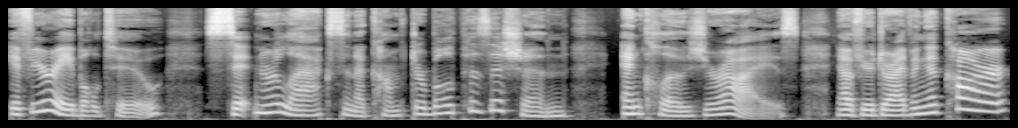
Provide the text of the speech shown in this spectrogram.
If you're able to, sit and relax in a comfortable position and close your eyes. Now, if you're driving a car,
